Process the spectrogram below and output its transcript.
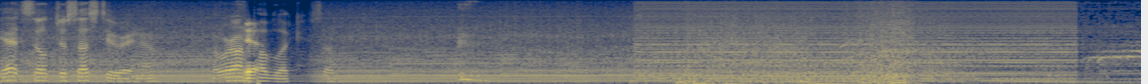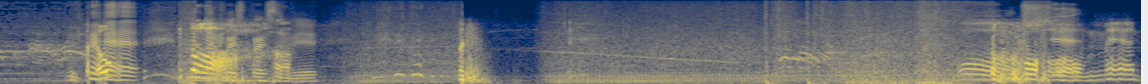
Yeah, it's still just us two right now. But we're on Yeah. public, so. Nope. Oh. First person view. Oh, shit. man.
